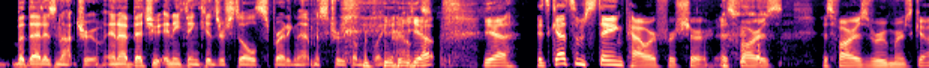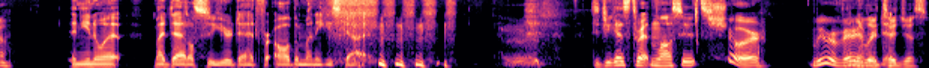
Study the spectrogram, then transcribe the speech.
But that is not true. And I bet you anything kids are still spreading that mistruth on the playground. yep. Yeah. It's got some staying power for sure as far as as far as rumors go. And you know what? My dad will sue your dad for all the money he's got. Did you guys threaten lawsuits? Sure. We were very litigious.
